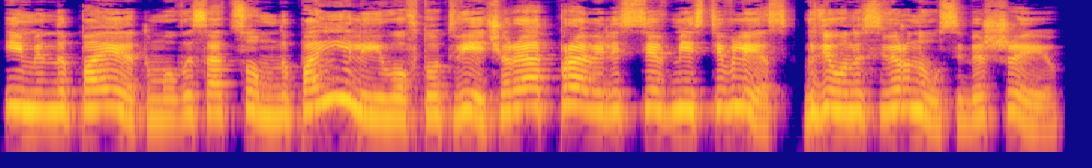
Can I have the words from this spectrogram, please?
Именно поэтому вы с отцом напоили его в тот вечер и отправились все вместе в лес, где он и свернул себе шею.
